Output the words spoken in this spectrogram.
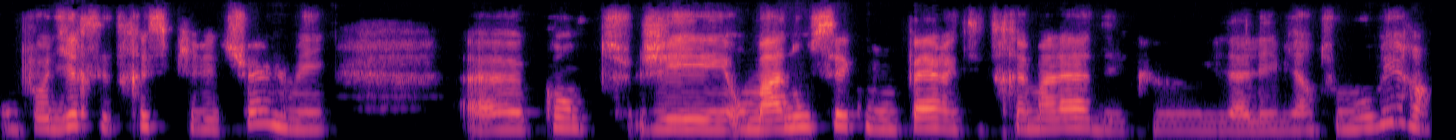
on peut dire que c'est très spirituel, mais quand j'ai, on m'a annoncé que mon père était très malade et qu'il allait bientôt mourir,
